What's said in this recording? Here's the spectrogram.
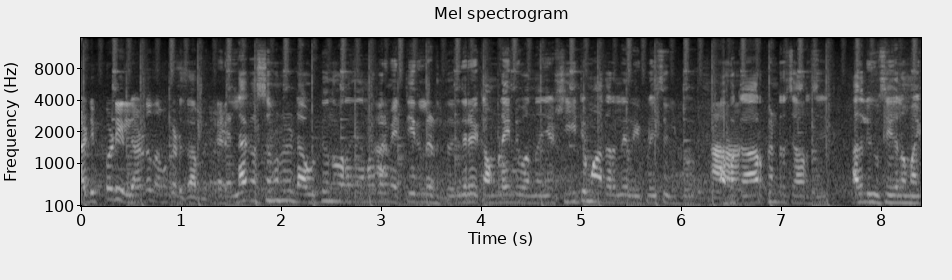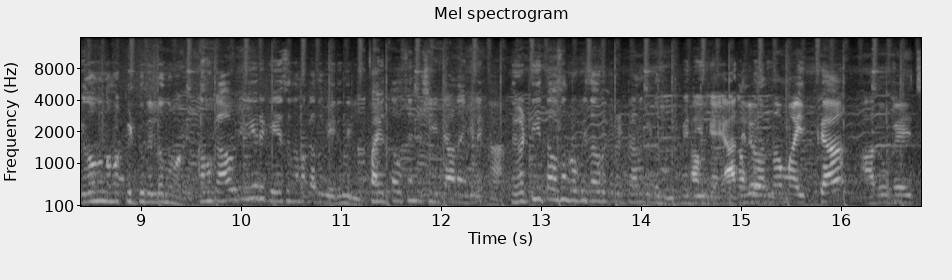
അടിപ്പടി ഇല്ലാണ്ട് നമുക്ക് എടുക്കാൻ പറ്റും. എല്ലാ കസ്റ്റമറിനും ഡൗട്ട് എന്ന് പറഞ്ഞാൽ നമുക്ക് ഒരു മെറ്റീരിയൽ എടുത്ത് ഇതൊരു കംപ്ലൈന്റ് വന്നു കഴിഞ്ഞാൽ ഷീറ്റ് മാത്രമല്ലേ റീപ്ലേസ് കിട്ടൂ. അപ്പൊ കാർപ്പന്റർ ചാർജ് അതിൽ യൂസ് ചെയ്താൽ മതി ഇതൊന്നും നമുക്ക് കിട്ടില്ലല്ലോ എന്ന് പറയും. നമുക്ക് ആ ഒരു ഈ ഒരു കേസ് നമുക്ക് അത് വരുന്നില്ല. ഫൈവ് തൗസൻഡ് ഷീറ്റ് ആണെങ്കിൽ തേർട്ടി തൗസൻഡ് റുപ്പീസ് അവർക്ക് റിട്ടേൺ കിട്ടുന്നുണ്ട് Okay, അതിൽ വന്ന മൈക്ക അത് ഉപയോഗിച്ച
